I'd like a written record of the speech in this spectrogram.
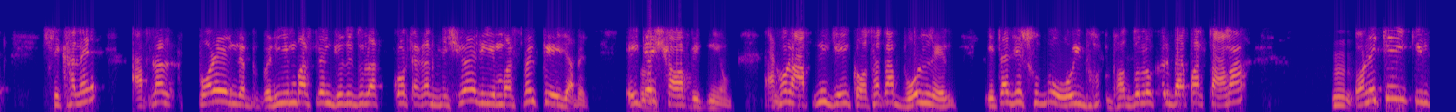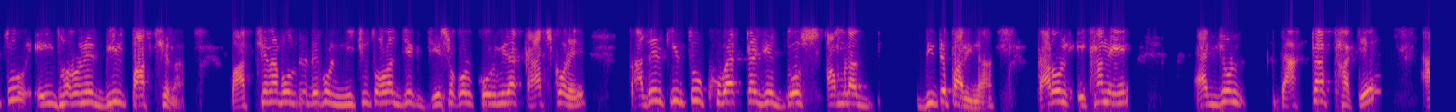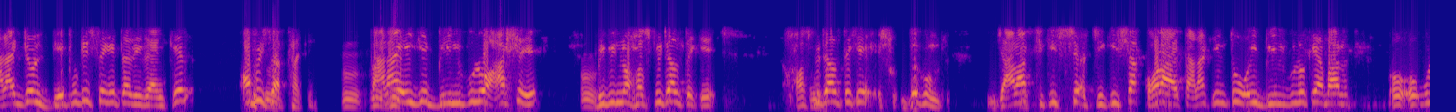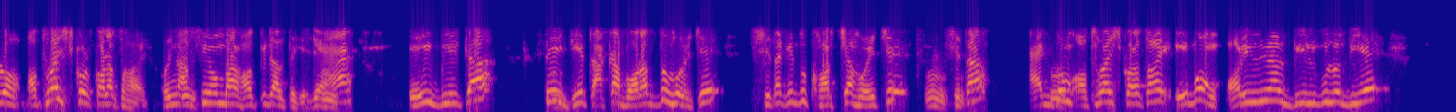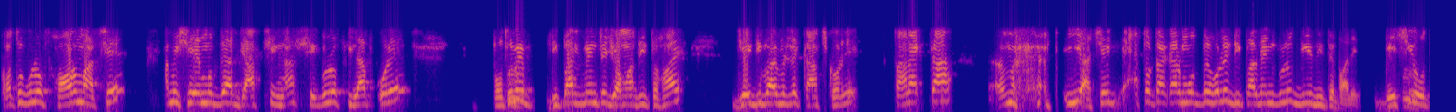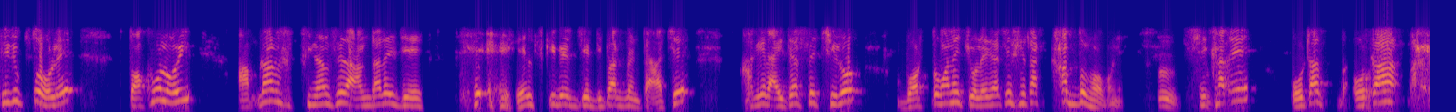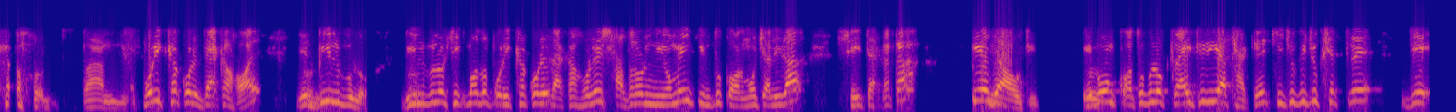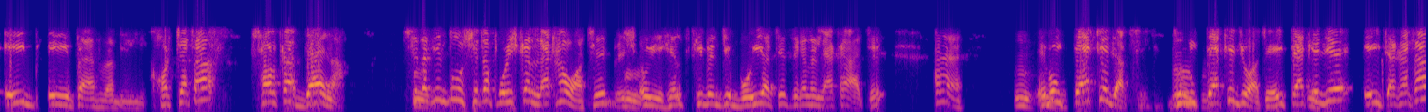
সেখানে আপনার পরে রিইম্বার্সমেন্ট যদি দু লক্ষ টাকার বেশি হয় রিইম্বার্সমেন্ট পেয়ে যাবেন। এইটাই স্বাভাবিক নিয়ম। এখন আপনি যেই কথাটা বললেন এটা যে শুধু ওই ভদ্রলোকের ব্যাপার তা না অনেকেই কিন্তু এই ধরনের বিল পাচ্ছে না। পাচ্ছে না বলতে দেখুন নিচু তলার যে যে সকল কর্মীরা কাজ করে তাদের কিন্তু খুব একটা যে দোষ আমরা দিতে পারি না। কারণ এখানে একজন ডাক্তার থাকে আর একজন ডেপুটি সেক্রেটারি র্যাঙ্কের অফিসার থাকে। তারা এই যে বিলগুলো আসে বিভিন্ন হসপিটাল থেকে হসপিটাল থেকে দেখুন যারা চিকিৎসা চিকিৎসা করায় তারা কিন্তু ওই বিলগুলোকে আবার ওগুলো অথরাইজ করাতে হয়। ওই নার্সিংহোম বা হসপিটাল থেকে যে হ্যাঁ এই বিলটাতে যে টাকা বরাদ্দ হয়েছে সেটা কিন্তু খরচা হয়েছে সেটা একদম অথরাইজ করাতে হয় এবং অরিজিনাল বিলগুলো দিয়ে কতগুলো ফর্ম আছে আমি সের মধ্যে আর যাচ্ছি না সেগুলো ফিল আপ করে প্রথমে ডিপার্টমেন্টে জমা দিতে হয় যে ডিপার্টমেন্টে কাজ করে তার একটা ই আছে এত টাকার মধ্যে হলে ডিপার্টমেন্টগুলো দিয়ে দিতে পারে। বেশি অতিরিক্ত হলে তখন ওই আপনার ফিনান্সের আন্ডারে যে হেলথ স্কিমের যে ডিপার্টমেন্টটা আছে আগে রাইটার্সের ছিল বর্তমানে চলে গেছে সেটা খাদ্য ভবনে। সেখানে ওটা ওটা পরীক্ষা করে দেখা হয় যে। বিলগুলো। বিলগুলো ঠিকমতো পরীক্ষা করে দেখা হলে সাধারণ নিয়মেই কিন্তু কর্মচারীরা সেই টাকাটা পেয়ে যাওয়া উচিত। এবং কতগুলো ক্রাইটেরিয়া থাকে কিছু কিছু ক্ষেত্রে যে এই এই খরচাটা সরকার দেয় না। সেটা কিন্তু সেটা পরিষ্কার লেখাও আছে। ওই হেলথ স্কিমের যে বই আছে সেখানে লেখা আছে। হ্যাঁ এবং প্যাকেজ আছে। ধরুন। প্যাকেজও আছে। এই প্যাকেজে এই টাকাটা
